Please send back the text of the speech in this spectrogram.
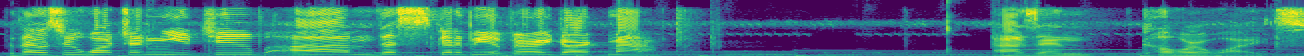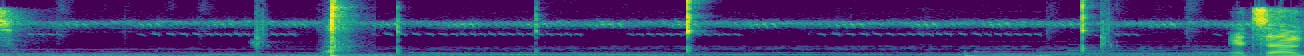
For those who watch on YouTube, um, this is going to be a very dark map. As in, color-wise. It's a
